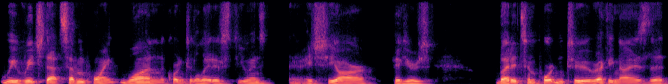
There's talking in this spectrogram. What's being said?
we reached that 7.1 according to the latest UN HCR figures, but it's important to recognize that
